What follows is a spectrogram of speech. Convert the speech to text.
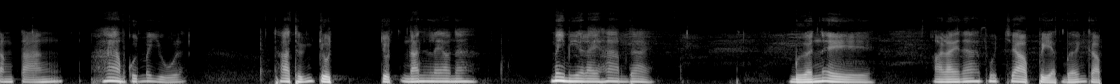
ต่างๆ ห้ามคุณไม่อยู่แล้ว ถ้าถึงจุดจุดนั้นแล้วนะ ไม่มีอะไรห้ามได้ เหมือนเออะไรนะพระเจ้าเปรียบเหมือนกับ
